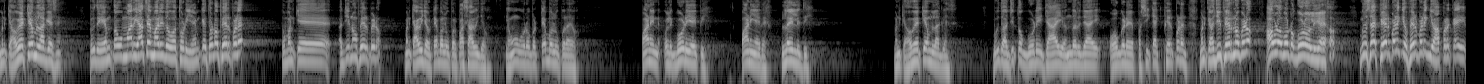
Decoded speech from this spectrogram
મને કે, હવે કેમ લાગે છે? મેં કીધું, એમ તો હું મારી હાથે મારી દઉં થોડી એમ કે થોડો ફેર પડે. તો મને કે, હજી નો ફેર પડ્યો. મને કે, આવી જાઓ, ટેબલ ઉપર પાછા આવી જાઓ. એટલે હું બરોબર ટેબલ ઉપર આવ્યો. પાણી ઓલી ગોળી આપી, પાણી આરે લઈ લીધી. મને કે, હવે કેમ લાગે છે? મેં હજી તો ગોળી જાય, અંદર જાય, ઓગળે, પછી ક્યાંક ફેર પડે ને. મને કે, હજી ફેર ન પડ્યો? આવડો મોટો ગોળો લઈ આવ્યો મેં કીધું, સાહેબ, ફેર પડી ગયો, ફેર પડી ગયો. આપણે કંઈ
